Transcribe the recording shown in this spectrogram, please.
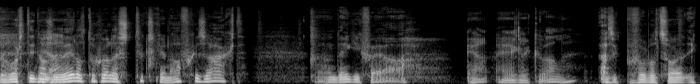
er wordt in onze Ja. wereld toch wel een stukje afgezaagd. En dan denk ik van ja, ja, eigenlijk wel. Hè? als ik bijvoorbeeld zo ik,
